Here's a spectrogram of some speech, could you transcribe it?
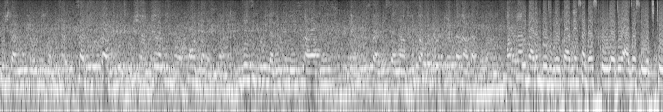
ਕੁਝ ਕਰਨ ਦੀ ਲੋੜ ਨਹੀਂ ਪੈਂਦੀ। ਸਾਡੇ ਘਰ ਦੇ ਵਿੱਚ ਖੁਸ਼ੀਆਂ ਆਪਣੇ ਆਪ ਹੀ ਆਉਂਦੀਆਂ ਰਹਿੰਦੀਆਂ ਜੇ ਅਸੀਂ ਪੂਰੀ ਲਗਨ ਤੇ ਮਿਹਨਤ ਨਾਲ ਆਪਣੀ ਜਿਹੜੀ ਸਰਵਿਸ ਹੈ ਜਾਂ ਆਪਣੇ ਨਾਲ ਕਰਦੇ ਹਾਂ। ਆਪਣਾ ਮੈਡਮ ਦਲਜਿੰਦਰ ਕੌਰ ਨੇ ਸਾਡਾ ਸਕੂਲ ਹੈ ਜੋ ਐਜ਼ ਅ ਸੀਐਚਟੀ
